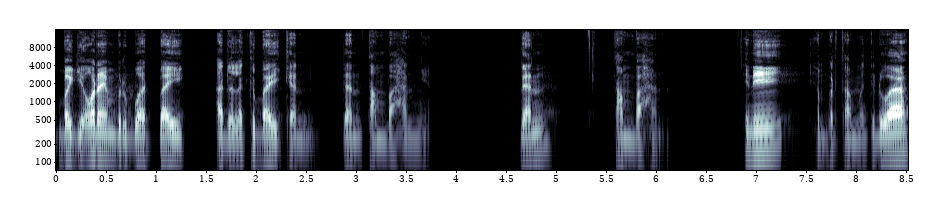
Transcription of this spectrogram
Bagi orang yang berbuat baik adalah kebaikan dan tambahannya. Dan tambahan. Ini yang pertama. Kedua.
